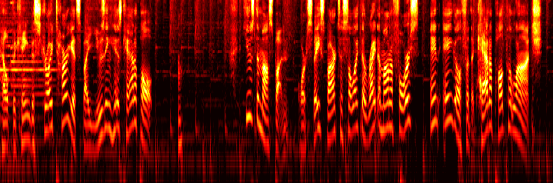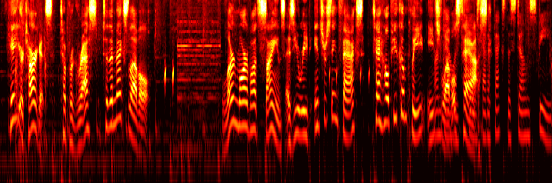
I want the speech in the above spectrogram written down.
Help the king destroy targets by using his catapult. Use the mouse button or spacebar to select the right amount of force and angle for the catapult to launch. Hit your targets to progress to the next level. Learn more about science as you read interesting facts to help you complete each level's task. That affects the stone's speed,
